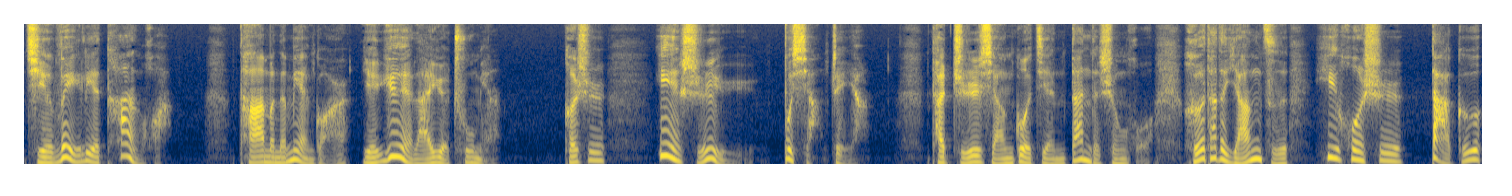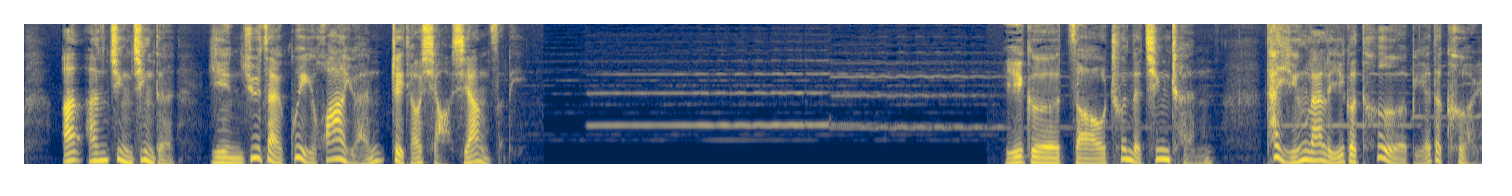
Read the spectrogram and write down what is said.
且位列探花，他们的面馆也越来越出名。可是叶时雨不想这样，他只想过简单的生活，和他的养子亦或是大哥安安静静的。隐居在桂花园这条小巷子里。一个早春的清晨，他迎来了一个特别的客人。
